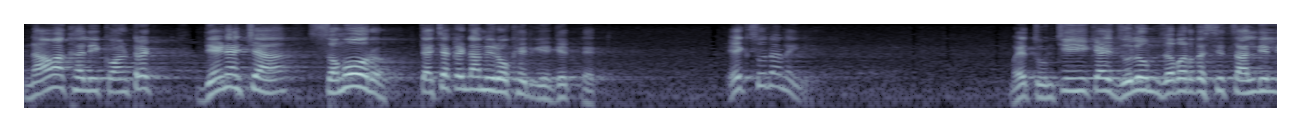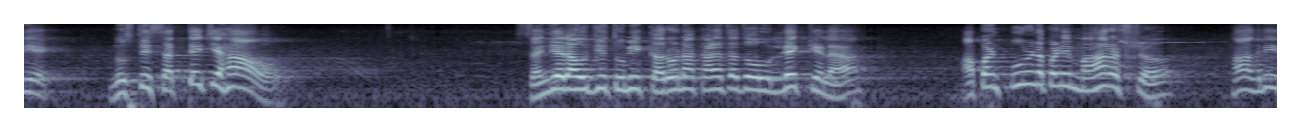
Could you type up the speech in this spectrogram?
नावाखाली कॉन्ट्रॅक्ट देण्याच्या समोर त्याच्याकडनं आम्ही रोखे घे- घेतलेत एक सुद्धा नाही म्हणजे तुमची ही काही जुलूम जबरदस्ती चाललेली आहे. नुसती सत्तेची हाव. संजय राऊतजी तुम्ही करोना काळाचा जो उल्लेख केला आपण पूर्णपणे महाराष्ट्र हा अगदी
